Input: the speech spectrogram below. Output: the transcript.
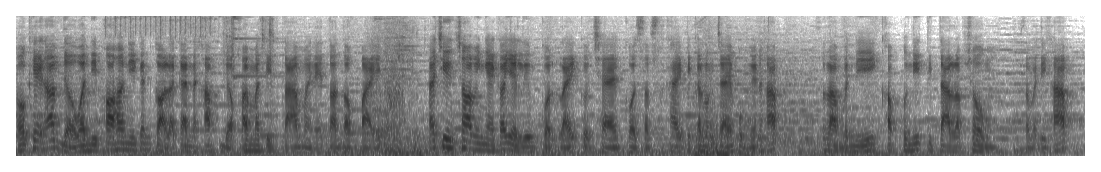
โอเคครับ เดี๋ยววันนี้พอเท่านี้กันก่อนแล้วกันนะครับ เดี๋ยวค่อยมาติดตามใหม่ในตอนต่อไป ถ้าชื่นชอบยังไงก็อย่าลืมกดไลค์ กดแชร์ กด subscribe เป็นกำลังใจให้ผมด้วยนะครับสำหรับวันนี้ขอบคุณที่ติดตามรับชม สวัสดีครับ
